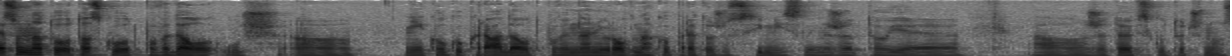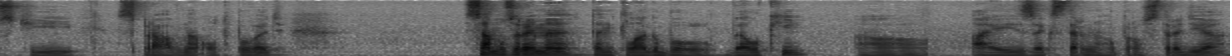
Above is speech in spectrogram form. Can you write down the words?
Ja som na tú otázku odpovedal už uh, niekoľkokrát a odpoviem na ňu rovnako, pretože si myslím, že to je, uh, že to je v skutočnosti správna odpoveď. Samozrejme, ten tlak bol veľký, aj z externého prostredia.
